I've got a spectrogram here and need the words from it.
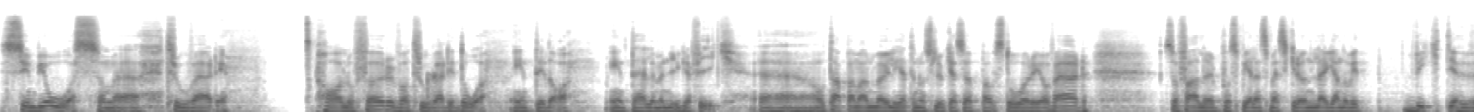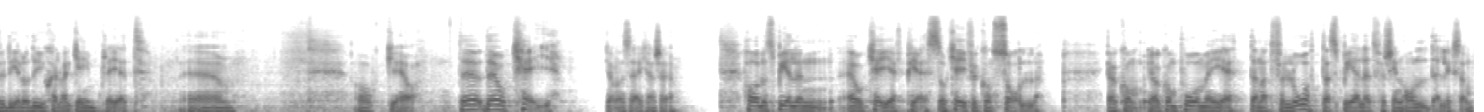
symbios som är trovärdig. Halo förr var trovärdig då, inte idag. Inte heller med ny grafik. Eh, och tappar man möjligheten att slukas upp av story och värld så faller det på spelens mest grundläggande och viktiga huvuddel och det är ju själva gameplayet. Ehm, och ja, det, det är okej okay, kan man säga kanske. Halo-spelen är okej okay FPS, okej okay för konsol. Jag kom, jag kom på mig i ettan att förlåta spelet för sin ålder. Liksom.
